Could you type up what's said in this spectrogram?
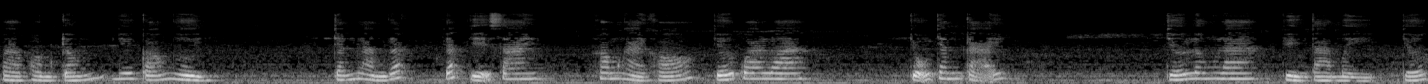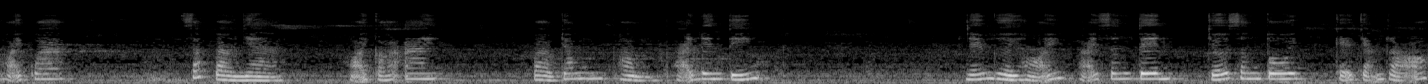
vào phòng trống như có người. Tránh làm gấp gấp dễ sai, không ngại khó, chớ qua loa. Chỗ tranh cãi, chớ lông la truyền tà mị chớ hỏi qua sắp vào nhà hỏi có ai vào trong phòng phải lên tiếng nếu người hỏi phải xưng tên, chớ xưng tôi, kẻ chẳng rõ.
